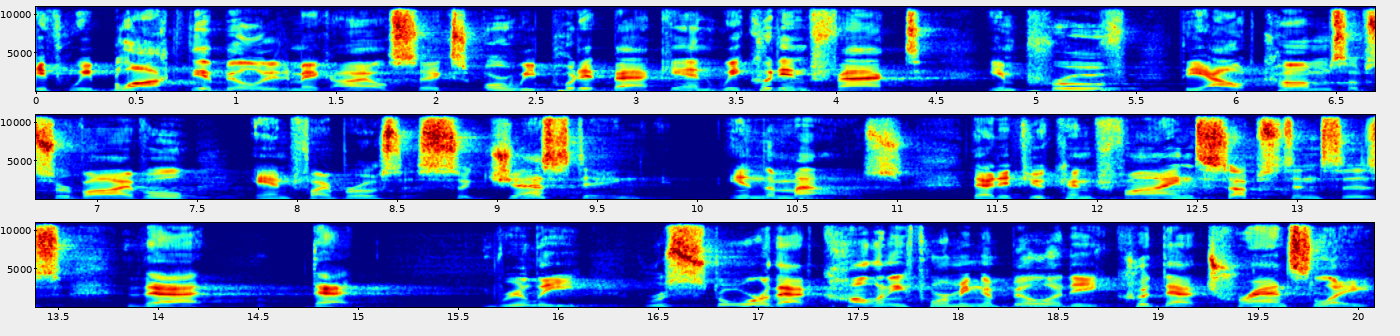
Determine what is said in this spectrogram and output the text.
if we block the ability to make IL 6 or we put it back in, we could in fact improve the outcomes of survival and fibrosis, suggesting in the mouse that if you can find substances that, that really restore that colony forming ability, could that translate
